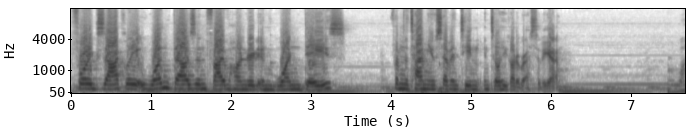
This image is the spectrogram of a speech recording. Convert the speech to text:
for exactly 1,501 days from the time he was 17 until he got arrested again. Wow.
